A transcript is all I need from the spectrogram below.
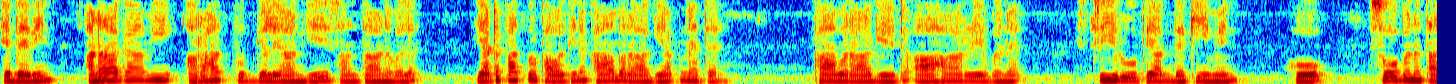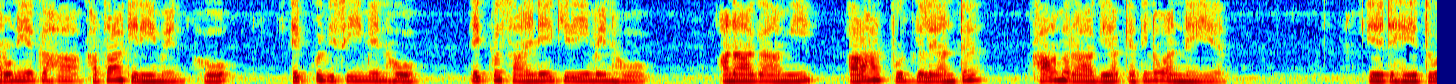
එබැවින් අනාගාමී අරහත් පුද්ගලයන්ගේ సంతානවල යටපත්ව පවතින කාමරාගයක් නැත. කාමරාගයට ආහාරය වන ස්ත්‍රී රූපයක් දැකීමෙන් හෝ සෝබන තරුණියක හා කතා කිරීමෙන් හෝ එක්ව විසීමෙන් හෝ එක්ව සයනය කිරීමෙන් හෝ අනාගාමී අරහත් පුද්ගලයන්ට කාම රාගයක් ඇති නොවන්නේය. එයට හේතුව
